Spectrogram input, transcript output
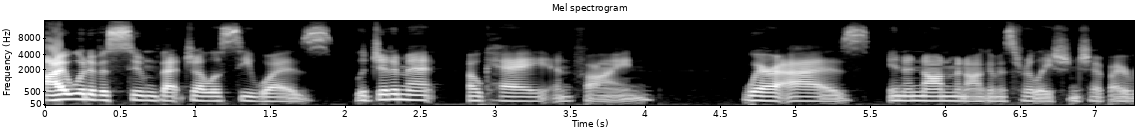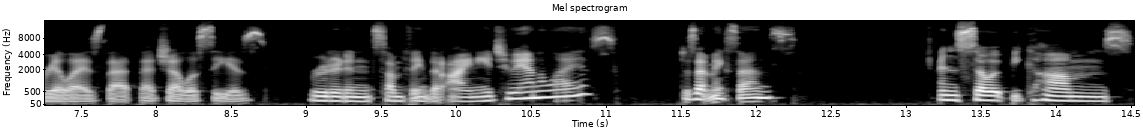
I would have assumed that jealousy was legitimate, okay, and fine. Whereas in a non monogamous relationship, I realize that that jealousy is rooted in something that I need to analyze. Does that make sense? And so it becomes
